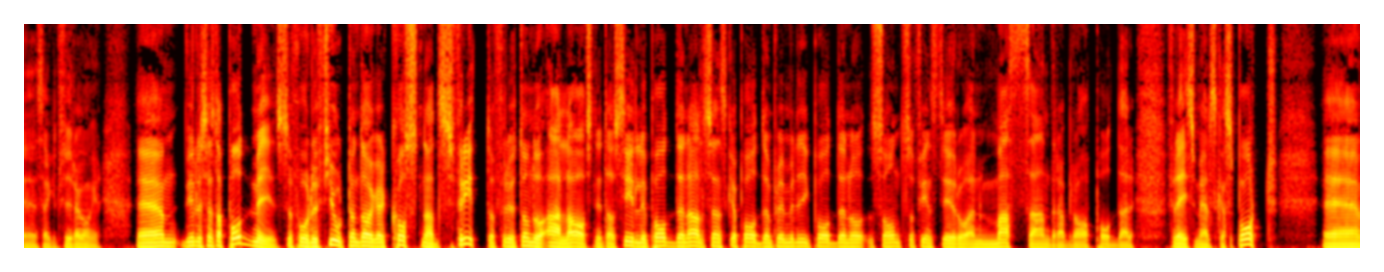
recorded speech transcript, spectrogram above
eh, säkert fyra gånger. Eh, vill du sätta Podme så får du 14 dagar kostnadsfritt och förutom då alla avsnitt av Sillypodden, Allsvenska podden, Premier League-podden och sånt så finns det ju då en massa andra bra poddar poddar för dig som älskar sport. Eh,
